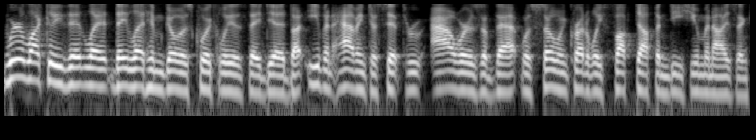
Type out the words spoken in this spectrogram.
We're lucky that let, they let him go as quickly as they did, but even having to sit through hours of that was so incredibly fucked up and dehumanizing.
